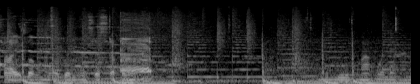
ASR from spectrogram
tsaka ibang model na sasakyan. Luma ko na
